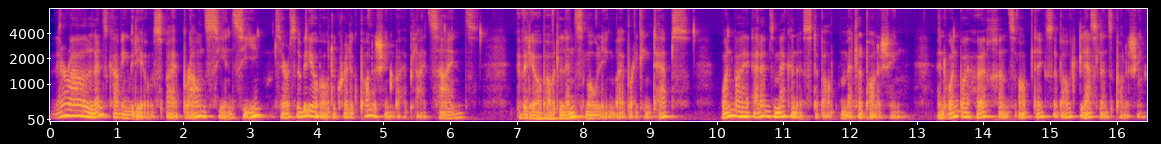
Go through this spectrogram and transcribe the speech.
There are lens carving videos by Brown CNC, there's a video about acrylic polishing by Applied Science, a video about lens molding by Breaking Taps, one by Adam the Mechanist about metal polishing, and one by Huygens Optics about glass lens polishing.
